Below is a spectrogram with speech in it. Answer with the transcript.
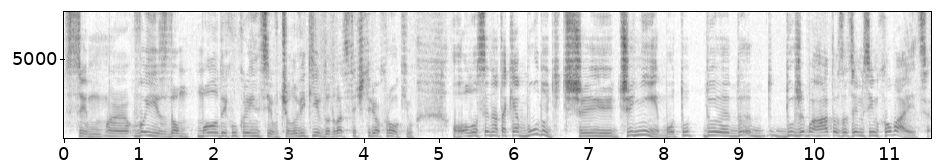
з цим е, виїздом молодих українців, чоловіків до 24 років? Голоси на таке будуть чи, чи ні? Бо тут ду- дуже багато за цим всім ховається.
